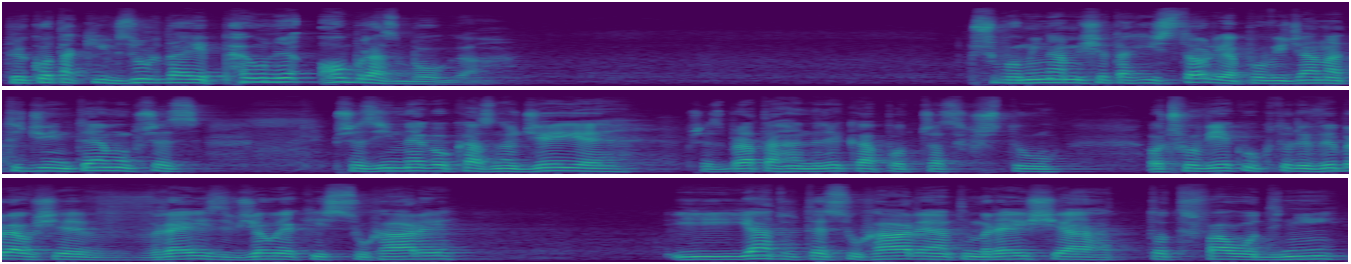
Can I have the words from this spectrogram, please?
Tylko taki wzór daje pełny obraz Boga. Przypomina mi się ta historia powiedziana tydzień temu przez, przez innego kaznodzieję, przez brata Henryka podczas chrztu o człowieku, który wybrał się w rejs, wziął jakieś suchary i jadł te suchary na tym rejsie, a to trwało dni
